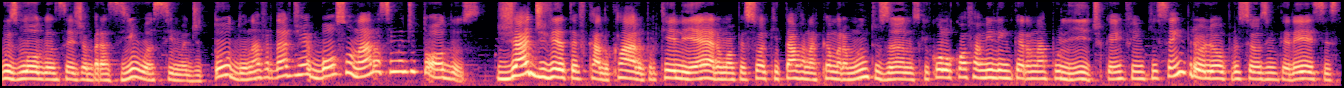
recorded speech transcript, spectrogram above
o slogan seja Brasil acima de tudo, na verdade é Bolsonaro acima de todos. Já devia ter ficado claro, porque ele era uma pessoa que estava na Câmara há muitos anos, que colocou a família inteira na política, enfim, que sempre olhou para os seus interesses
